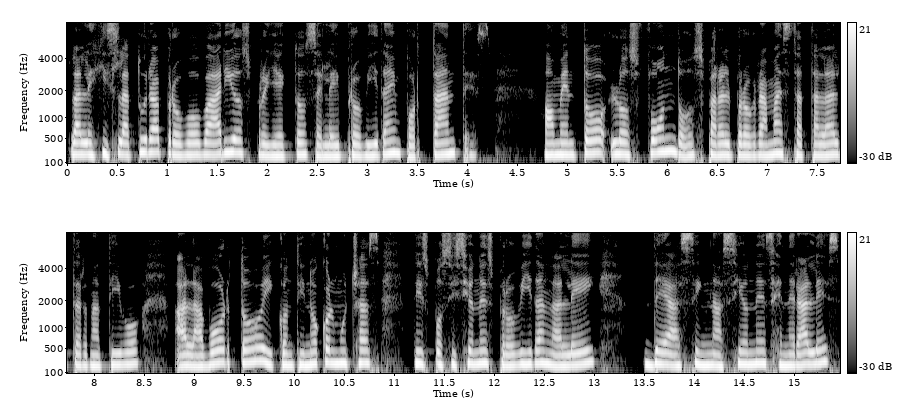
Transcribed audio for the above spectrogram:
La legislatura aprobó varios proyectos de ley provida importantes. Aumentó los fondos para el programa estatal alternativo al aborto y continuó con muchas disposiciones provida en la ley de asignaciones generales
